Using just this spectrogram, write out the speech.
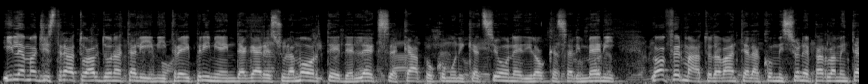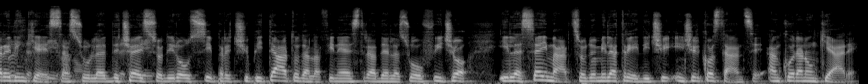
Il magistrato Aldo Natalini, tra i primi a indagare sulla morte dell'ex capo comunicazione di Rocca Salimbeni, lo ha affermato davanti alla commissione parlamentare d'inchiesta sul decesso di Rossi precipitato dalla finestra del suo ufficio il 6 marzo 2013 in circostanze ancora non chiare.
